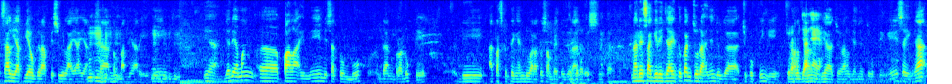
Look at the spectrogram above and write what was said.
saya lihat geografis wilayah yang Mhm. saya tempati hari ini. Mm. Iya, jadi emang eh, pala ini bisa tumbuh dan produktif di atas ketinggian 200 sampai 700. 700 meter. Nah, Desa Girija itu kan curahnya juga cukup tinggi. Curah hujannya ya? Iya, curah hujannya cukup tinggi sehingga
